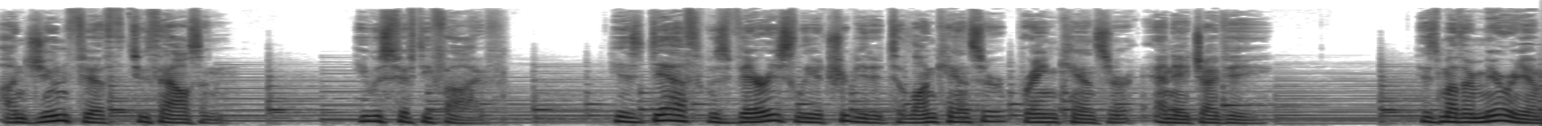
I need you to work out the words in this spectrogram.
on June 5, 2000. He was 55. His death was variously attributed to lung cancer, brain cancer, and HIV. His mother Miriam,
